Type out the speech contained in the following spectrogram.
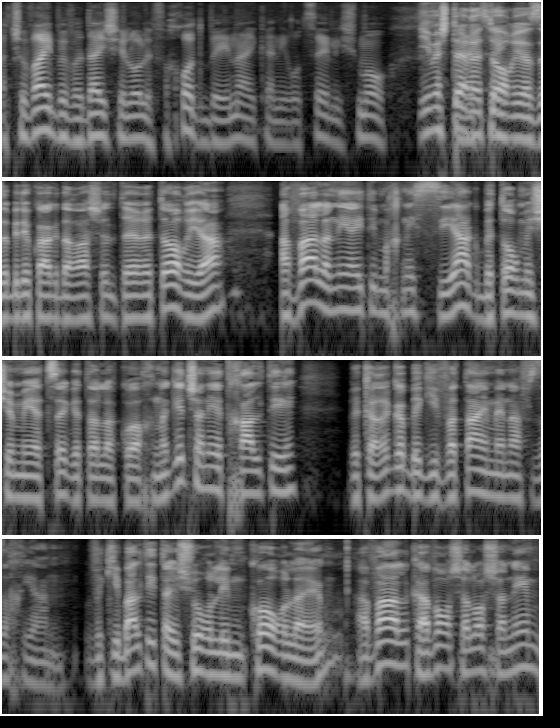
התשובה היא בוודאי שלא, לפחות בעיניי, כי אני רוצה לשמור. אם יש טריטוריה, זה בדיוק ההגדרה של טריטוריה, אבל אני הייתי מכניס סייג בתור מי שמייצג את הלקוח. נגיד שאני התחלתי, וכרגע בגבעתיים אין אף זכיין, וקיבלתי את האישור למכור להם, אבל כעבור שלוש שנים,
